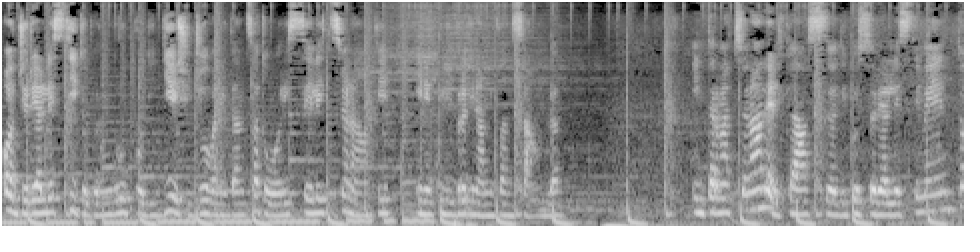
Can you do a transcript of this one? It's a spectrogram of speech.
oggi riallestito per un gruppo di 10 giovani danzatori selezionati in Equilibrio Dinamico Ensemble. Internazionale è il cast di questo riallestimento,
